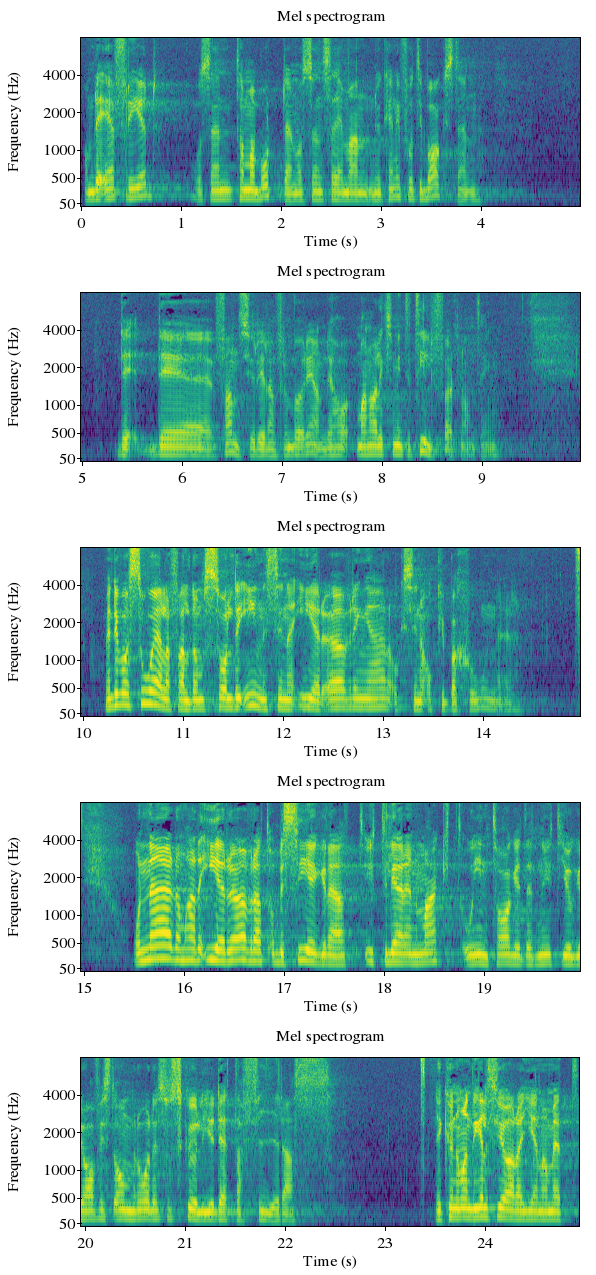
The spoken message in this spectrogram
Om det är fred och sen tar man bort den och sen säger man nu kan ni få tillbaks den. Det, det fanns ju redan från början, har, man har liksom inte tillfört någonting. Men det var så i alla fall de sålde in sina erövringar och sina ockupationer. Och när de hade erövrat och besegrat ytterligare en makt och intagit ett nytt geografiskt område så skulle ju detta firas. Det kunde man dels göra genom ett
